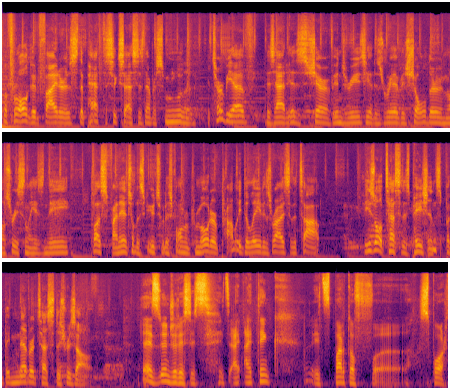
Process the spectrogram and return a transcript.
But for all good fighters, the path to success is never smooth. Beterbiev has had his share of injuries. He had his rib, his shoulder, and most recently his knee. Plus, financial disputes with his former promoter probably delayed his rise to the top. These all tested his patience, but they never tested his resolve. It's injuries. It's, it's. I, I think it's part of uh, sport.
